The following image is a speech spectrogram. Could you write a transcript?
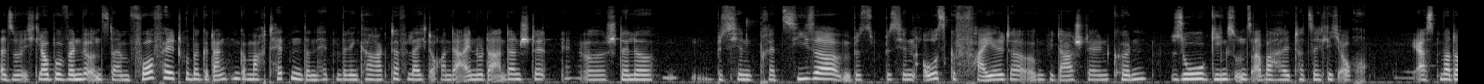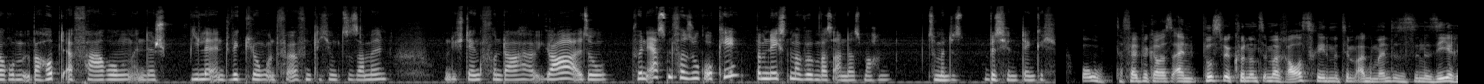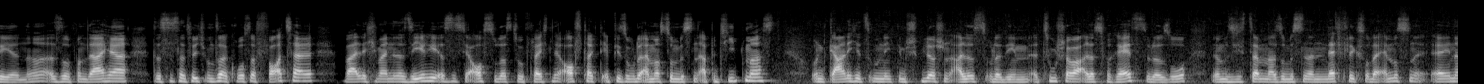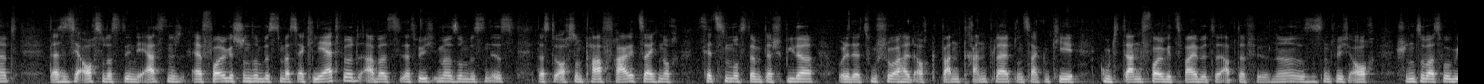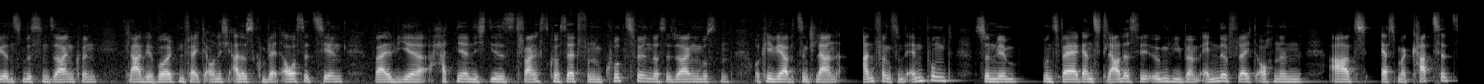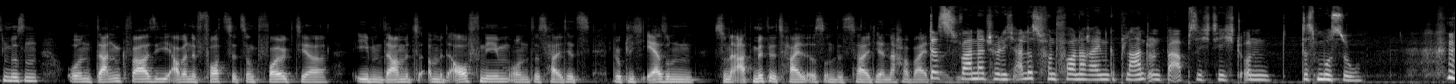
Also ich glaube, wenn wir uns da im Vorfeld drüber Gedanken gemacht hätten, dann hätten wir den Charakter vielleicht auch an der einen oder anderen Ste äh, Stelle ein bisschen präziser, ein bisschen ausgefeilter irgendwie darstellen können. So ging es uns aber halt tatsächlich auch erstmal darum, überhaupt Erfahrungen in der Spieleentwicklung und Veröffentlichung zu sammeln. Und ich denke von daher, ja, also für den ersten Versuch okay, beim nächsten Mal würden wir es anders machen. Zumindest ein bisschen, denke ich. Oh, da fällt mir gerade was ein. Plus, wir können uns immer rausreden mit dem Argument, es ist eine Serie. Ne? Also von daher, das ist natürlich unser großer Vorteil, weil ich meine, in der Serie ist es ja auch so, dass du vielleicht eine Auftaktepisode einmal so ein bisschen Appetit machst und gar nicht jetzt unbedingt dem Spieler schon alles oder dem äh, Zuschauer alles verrätst oder so. Wenn man sich dann mal so ein bisschen an Netflix oder Amazon erinnert, da ist es ja auch so, dass in der ersten Folge schon so ein bisschen was erklärt wird, aber es natürlich immer so ein bisschen ist, dass du auch so ein paar Fragezeichen noch setzen musst, damit der Spieler oder der Zuschauer halt auch gebannt dran bleibt und sagt, okay, gut, dann folgt Folge 2 bitte ab dafür. Ne? Das ist natürlich auch schon sowas, wo wir uns ein bisschen sagen können, klar, wir wollten vielleicht auch nicht alles komplett auserzählen, weil wir hatten ja nicht dieses Zwangskorsett von einem Kurzfilm, dass wir sagen mussten, okay, wir haben jetzt einen klaren Anfangs- und Endpunkt, sondern wir uns war ja ganz klar, dass wir irgendwie beim Ende vielleicht auch eine Art erstmal Cut setzen müssen und dann quasi aber eine Fortsetzung folgt ja eben damit mit aufnehmen und das halt jetzt wirklich eher so, ein, so eine Art Mittelteil ist und es halt ja nachher weiter. Das war natürlich alles von vornherein geplant und beabsichtigt und das muss so.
